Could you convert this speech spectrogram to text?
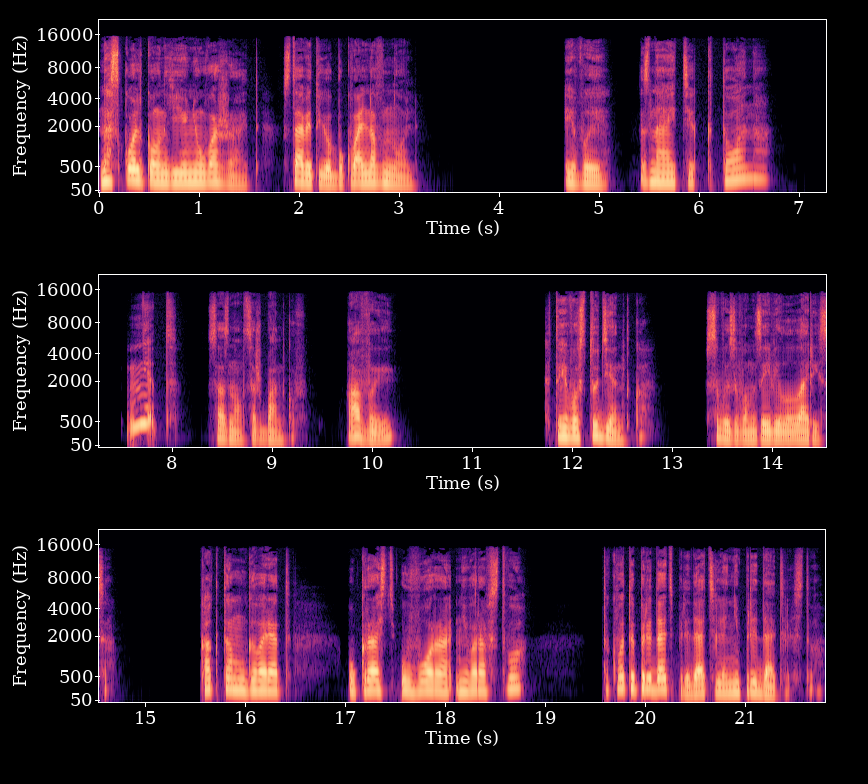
насколько он ее не уважает, ставит ее буквально в ноль. «И вы знаете, кто она?» «Нет», — сознался Жбанков. «А вы?» «Это его студентка», — с вызовом заявила Лариса. «Как там говорят, украсть у вора не воровство? Так вот и предать предателя не предательство.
